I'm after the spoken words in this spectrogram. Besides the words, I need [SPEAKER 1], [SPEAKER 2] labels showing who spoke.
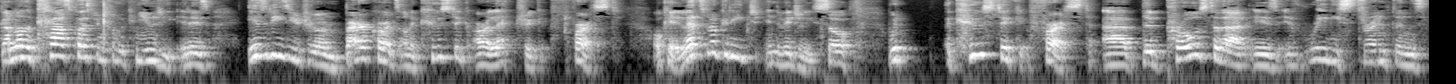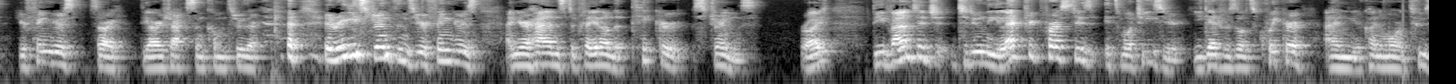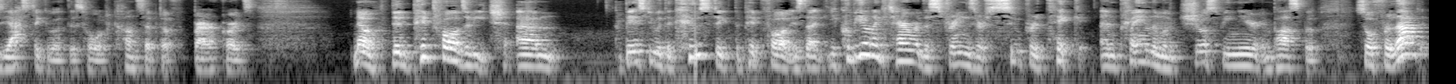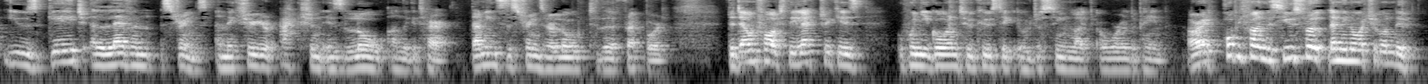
[SPEAKER 1] Got another class question from the community. It is, is it easier to learn barre chords on acoustic or electric first? Okay, let's look at each individually. So with acoustic first, uh, the pros to that is it really strengthens your fingers. Sorry, the Irish accent coming through there. it really strengthens your fingers and your hands to play it on the thicker strings, right? The advantage to doing the electric first is it's much easier. You get results quicker and you're kind of more enthusiastic about this whole concept of barre chords. Now, the pitfalls of each. Um, basically with acoustic, the pitfall is that you could be on a guitar where the strings are super thick and playing them will just be near impossible. So for that, use gauge 11 strings and make sure your action is low on the guitar. That means the strings are low to the fretboard. The downfall to the electric is when you go into acoustic, it will just seem like a world of pain. All right, hope you find this useful. Let me know what you're going to do.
